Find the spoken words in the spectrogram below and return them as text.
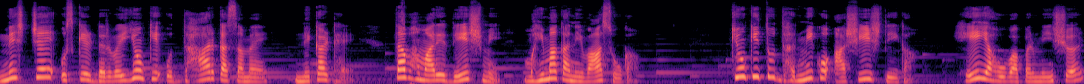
निश्चय उसके डरवैयों के उद्धार का समय निकट है, तब हमारे देश में महिमा का निवास होगा। क्योंकि तू धर्मी को आशीष देगा। हे यहोवा परमेश्वर,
